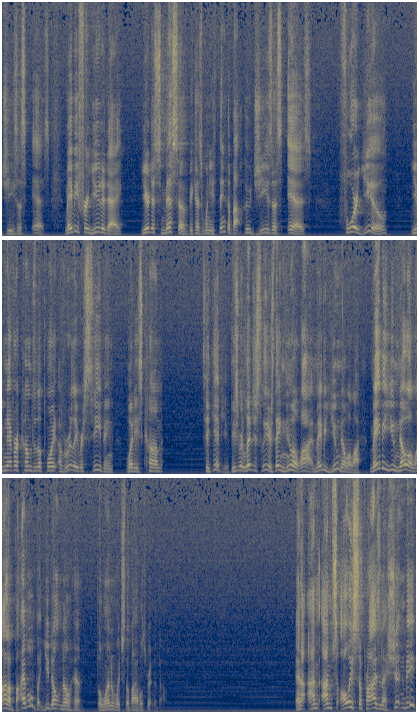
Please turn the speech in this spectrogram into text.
Jesus is? Maybe for you today, you're dismissive because when you think about who Jesus is, for you, you've never come to the point of really receiving what he's come to give you. These religious leaders, they knew a lot, and maybe you know a lot. Maybe you know a lot of Bible, but you don't know him, the one in which the Bible's written about. And I'm, I'm always surprised, and I shouldn't be,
